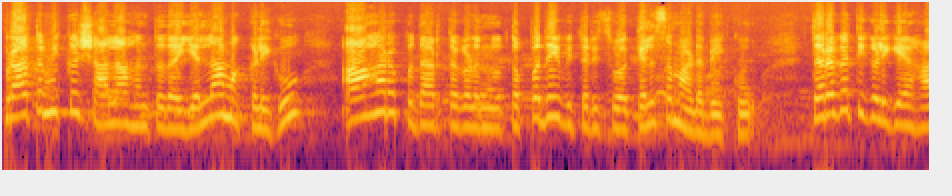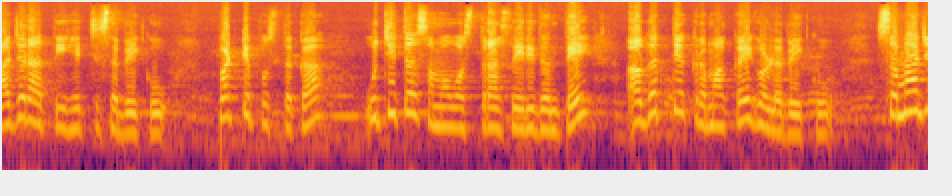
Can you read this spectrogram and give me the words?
ಪ್ರಾಥಮಿಕ ಶಾಲಾ ಹಂತದ ಎಲ್ಲಾ ಮಕ್ಕಳಿಗೂ ಆಹಾರ ಪದಾರ್ಥಗಳನ್ನು ತಪ್ಪದೇ ವಿತರಿಸುವ ಕೆಲಸ ಮಾಡಬೇಕು. ತರಗತಿಗಳಿಗೆ ಹಾಜರಾತಿ ಹೆಚ್ಚಿಸಬೇಕು. ಪಠ್ಯಪುಸ್ತಕ, ಉಚಿತ ಸಮವಸ್ತ್ರ ಸೇರಿದಂತೆ ಅಗತ್ಯ ಕ್ರಮ ಕೈಗೊಳ್ಳಬೇಕು. ಸಮಾಜ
